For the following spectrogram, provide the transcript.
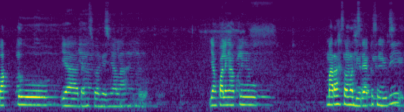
waktu ya dan sebagainya lah gitu. yang paling aku marah sama diri aku sendiri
